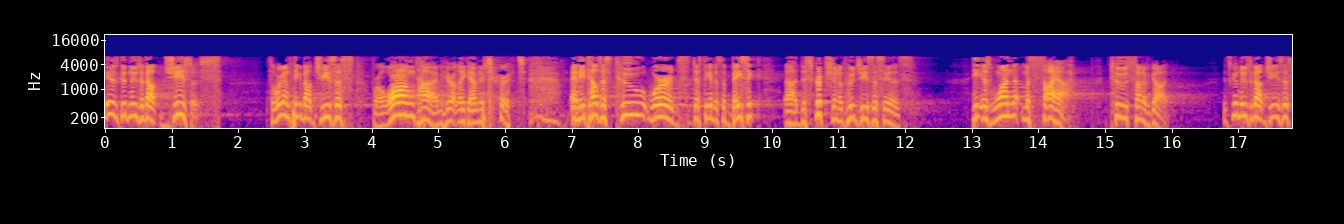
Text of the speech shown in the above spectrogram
it is good news about Jesus. So we're going to think about Jesus for a long time here at Lake Avenue Church. And he tells us two words just to give us a basic uh, description of who Jesus is. He is one Messiah, two Son of God. It's good news about Jesus.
